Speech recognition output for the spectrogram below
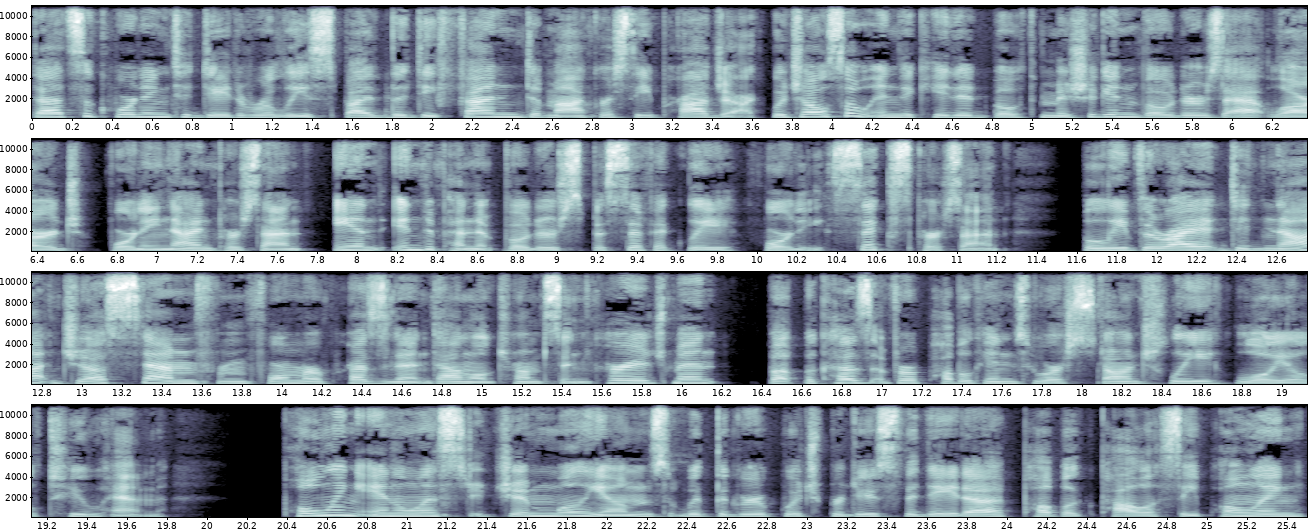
That's according to data released by the Defend Democracy Project, which also indicated both Michigan voters at large, 49%, and independent voters specifically, 46%, believe the riot did not just stem from former President Donald Trump's encouragement, but because of Republicans who are staunchly loyal to him. Polling analyst Jim Williams, with the group which produced the data, Public Policy Polling,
